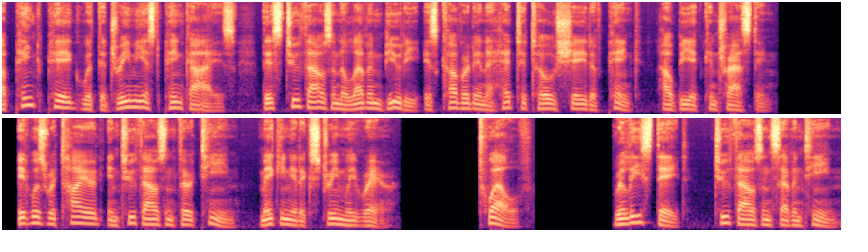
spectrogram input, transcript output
A pink pig with the dreamiest pink eyes, this 2011 beauty is covered in a head-to-toe shade of pink, howbeit contrasting. It was retired in 2013, making it extremely rare. 12. Release date 2017.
